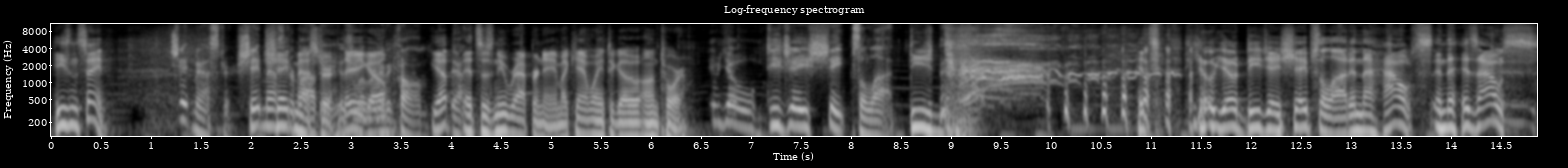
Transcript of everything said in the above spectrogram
He's insane. Shape master, shape master, Shape Master. There you go. Call him. Yep, Yeah. it's his new rapper name. I can't wait to go on tour. Yo, yo, DJ shapes a lot. D- it's yo yo DJ shapes a lot in the house in the his house.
